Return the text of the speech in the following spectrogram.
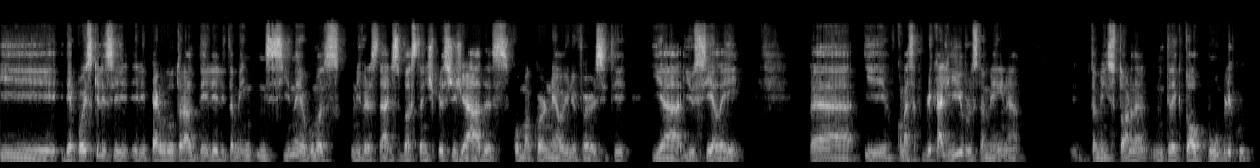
E depois que ele, se, ele pega o doutorado dele, ele também ensina em algumas universidades bastante prestigiadas, como a Cornell University e a UCLA, uh, e começa a publicar livros também, né? Também se torna um intelectual público.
